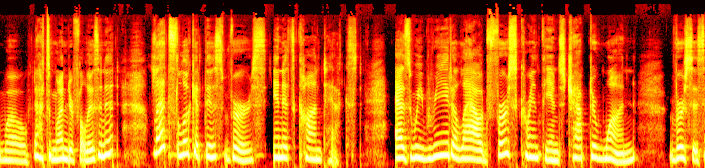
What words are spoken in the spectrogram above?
Whoa, that's wonderful, isn't it? Let's look at this verse in its context as we read aloud 1 Corinthians chapter 1 verses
